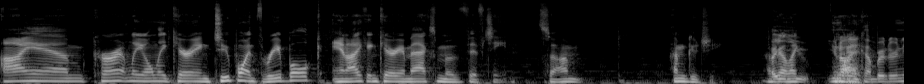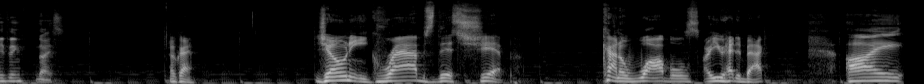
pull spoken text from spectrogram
I am currently only carrying 2.3 bulk and I can carry a maximum of 15. So I'm I'm Gucci. I've Are got you like you're not encumbered or anything? Nice. Okay. Joni grabs this ship, kind of wobbles. Are you headed back? I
